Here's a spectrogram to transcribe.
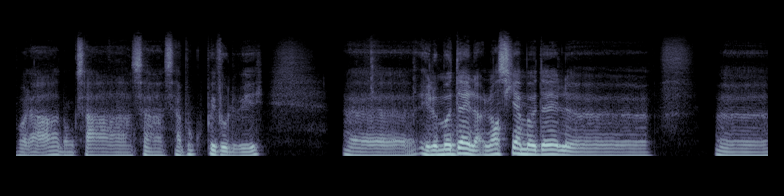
voilà, donc ça, ça, ça a beaucoup évolué. Euh, et le modèle, l'ancien modèle euh, euh,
